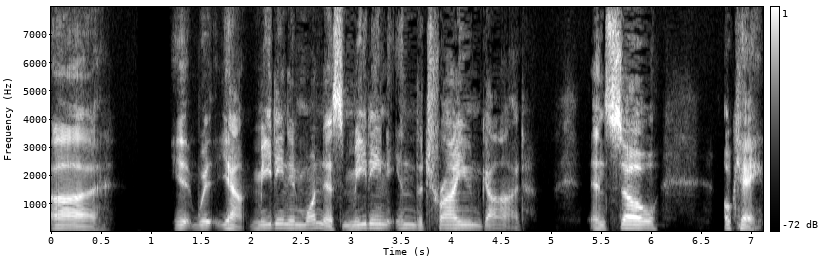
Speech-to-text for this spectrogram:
uh it yeah meeting in oneness meeting in the triune god and so okay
